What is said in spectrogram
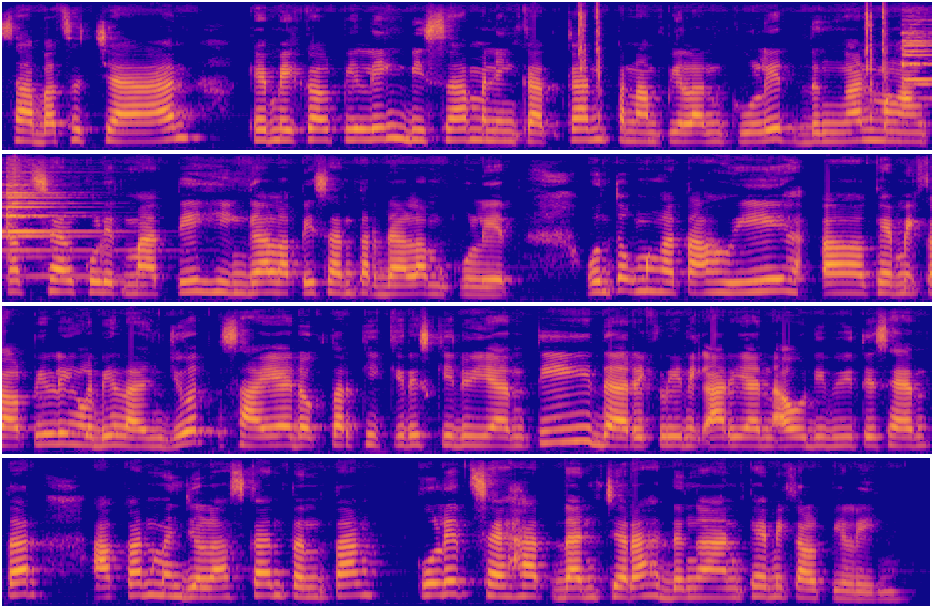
Sahabat secan, chemical peeling bisa meningkatkan penampilan kulit dengan mengangkat sel kulit mati hingga lapisan terdalam kulit. Untuk mengetahui uh, chemical peeling lebih lanjut, saya Dr. Kiki Rizky Duyanti dari Klinik Ariana Audi Beauty Center akan menjelaskan tentang kulit sehat dan cerah dengan chemical peeling.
